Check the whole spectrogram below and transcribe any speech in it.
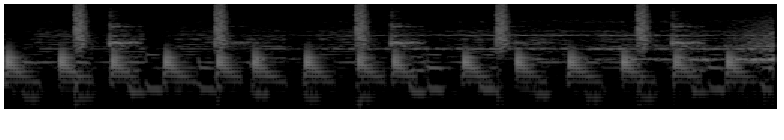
thank you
